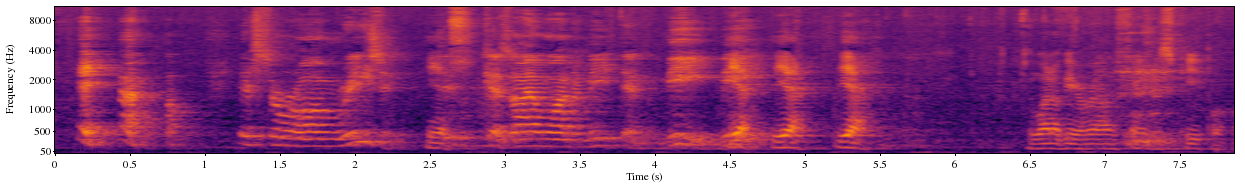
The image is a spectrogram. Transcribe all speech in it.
it's the wrong reason. Yes. Because I want to meet them, me, me. Yeah, yeah, yeah. You want to be around famous people.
